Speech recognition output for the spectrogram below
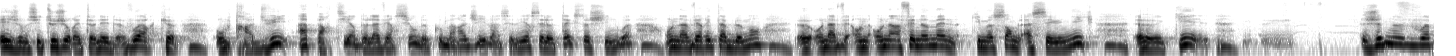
et je me suis toujours étonné de voir qu'on traduit à partir de la version de Kumarajiva, c'est-à-dire c'est le texte chinois. On a véritablement, euh, on, on, a un phénomène qui me semble assez unique, euh, qui, je ne vois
